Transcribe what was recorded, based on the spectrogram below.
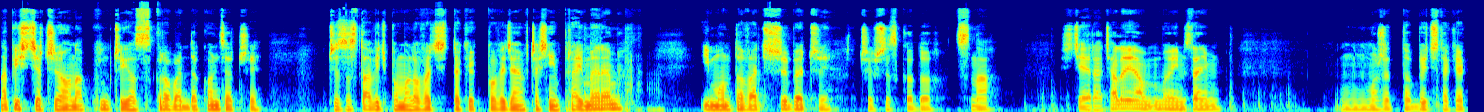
Napiszcie, czy ona, czy ją skrobać do końca, czy, czy zostawić, pomalować, tak jak powiedziałem wcześniej, primerem i montować szybę, czy, czy wszystko do cna ścierać. Ale ja, moim zdaniem, mm, może to być tak jak,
